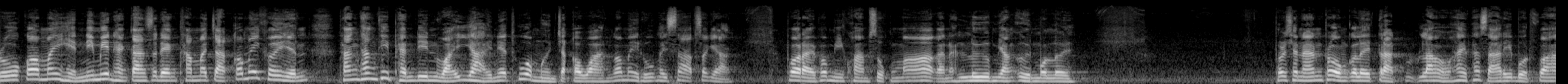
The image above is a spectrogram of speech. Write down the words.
รู้ก็ไม่เห็นนิมิตแห่งการแสดงธรรมจักก็ไม่เคยเห็น ทั้งทั้งที่แผ่นดินไหวใหญ่เนี่ยทั่วหมื่นจักรวาลก็ไม่รู้ไม่ทราบสักอย่าง เพราะอะไรเพราะมีความสุขมากนะลืมอย่างอื่นหมดเลย เพราะฉะนั้นพระองค์ก็เลยตรัสเล่าให้ภาษารีบทว่า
